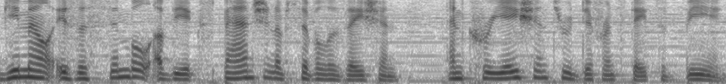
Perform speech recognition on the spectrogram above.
Gimel is a symbol of the expansion of civilization and creation through different states of being.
